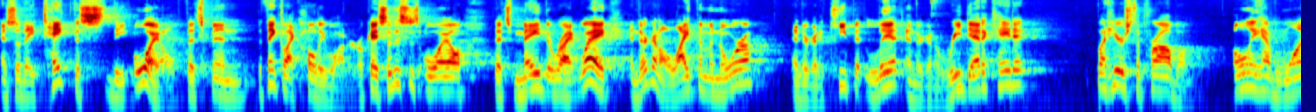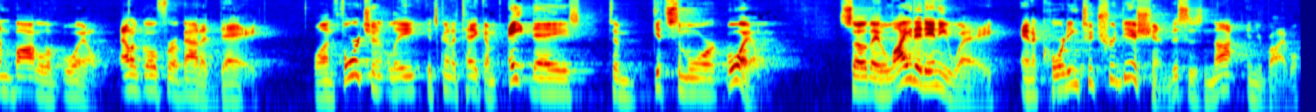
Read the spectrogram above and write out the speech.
And so they take this, the oil that's been, think like holy water. Okay, so this is oil that's made the right way, and they're going to light the menorah, and they're going to keep it lit, and they're going to rededicate it. But here's the problem only have one bottle of oil. That'll go for about a day. Well, unfortunately, it's going to take them eight days to get some more oil. So they light it anyway, and according to tradition, this is not in your Bible,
